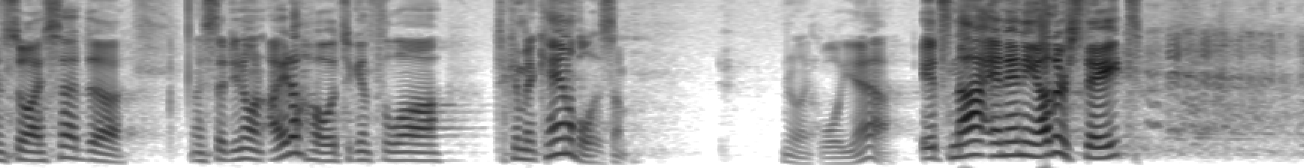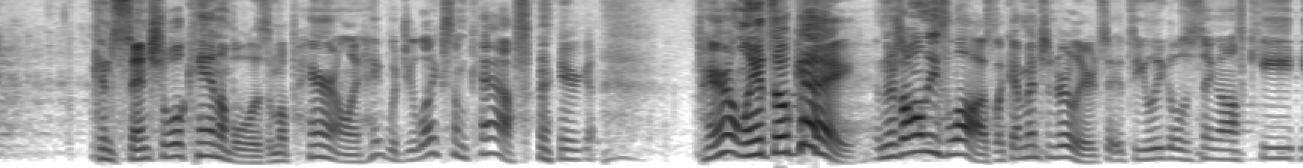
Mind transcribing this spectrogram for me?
And so I said, uh, I said, you know, in Idaho, it's against the law to commit cannibalism. You're like, well, yeah. It's not in any other state. Consensual cannibalism, apparently. Hey, would you like some calf? Here you go. Apparently, it's okay. And there's all these laws. Like I mentioned earlier, it's, it's illegal to sing off key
